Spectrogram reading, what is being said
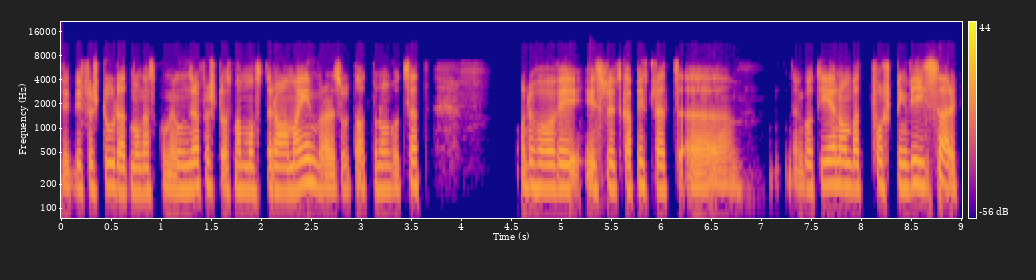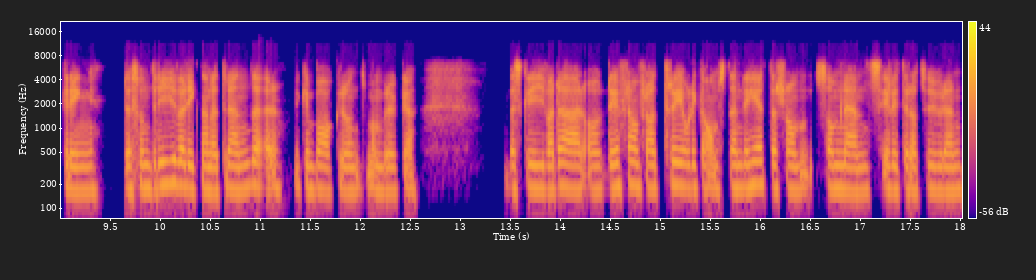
vi, vi förstod att många kommer undra förstås, man måste rama in våra resultat på något sätt. Och då har vi i slutkapitlet uh, gått igenom vad forskning visar kring det som driver liknande trender, vilken bakgrund man brukar beskriva där och det är framförallt tre olika omständigheter som, som nämns i litteraturen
